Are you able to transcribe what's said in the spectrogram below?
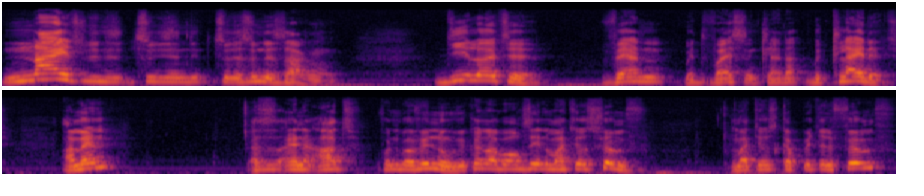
Nein zu, zu, zu der Sünde sagen. Die Leute werden mit weißen Kleidern bekleidet. Amen. Das ist eine Art von Überwindung. Wir können aber auch sehen in Matthäus 5. Matthäus Kapitel 5.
